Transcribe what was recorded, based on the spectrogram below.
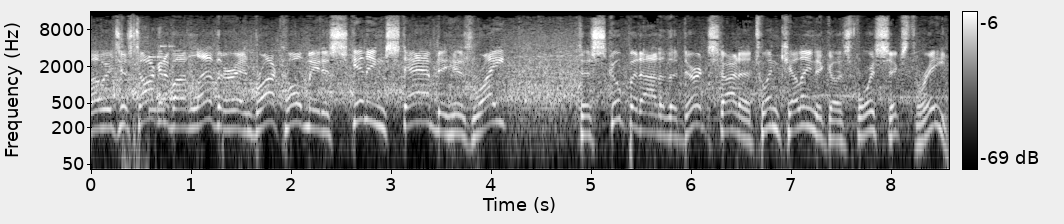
Well, we were just talking about leather, and Brock Holt made a skinning stab to his right to scoop it out of the dirt, start a twin killing that goes 4 6 3.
